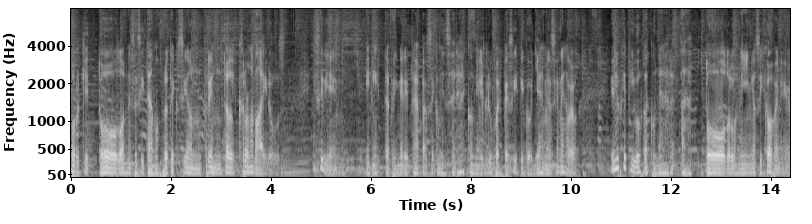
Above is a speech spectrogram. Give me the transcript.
porque todos necesitamos protección frente al coronavirus. Y si bien en esta primera etapa se comenzará con el grupo específico ya mencionado, el objetivo es vacunar a todos los niños y jóvenes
